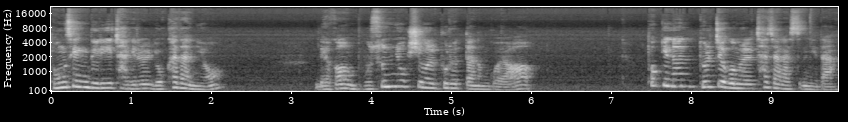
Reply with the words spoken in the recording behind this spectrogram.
동생들이 자기를 욕하다니요. 내가 무슨 욕심을 부렸다는 거야? 토끼는 둘째 곰을 찾아갔습니다.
